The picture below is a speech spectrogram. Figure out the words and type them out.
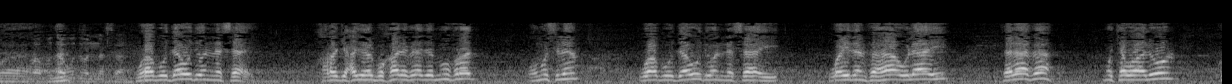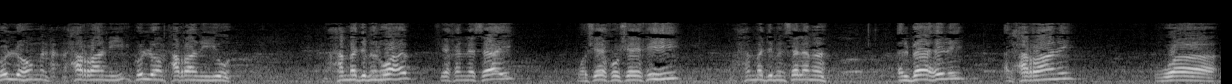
و... وأبو داود والنسائي. وأبو داود والنسائي. خرج حديث البخاري في الأدب المفرد ومسلم وأبو داود والنسائي. وإذا فهؤلاء ثلاثة متوالون كلهم من حراني كلهم حرانيون. محمد بن وهب شيخ النسائي وشيخ شيخه محمد بن سلمة الباهلي الحراني و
